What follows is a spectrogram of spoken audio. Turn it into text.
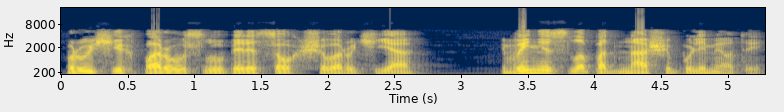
прущих по руслу пересохшего ручья, вынесло под наши пулеметы.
